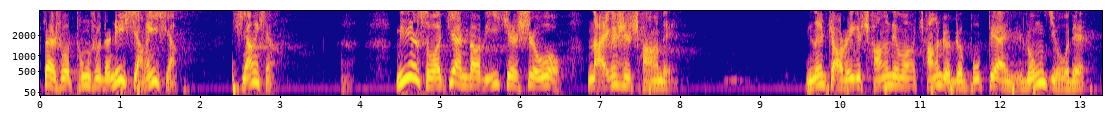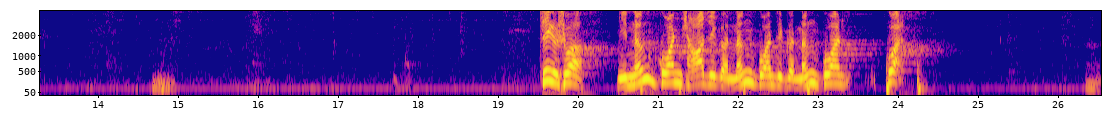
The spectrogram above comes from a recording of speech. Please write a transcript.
再说通俗点，你想一想，想想。你所见到的一切事物，哪个是长的？你能找着一个长的吗？长者这不变于永久的。这个说，你能观察这个，能观这个，能观观。嗯，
